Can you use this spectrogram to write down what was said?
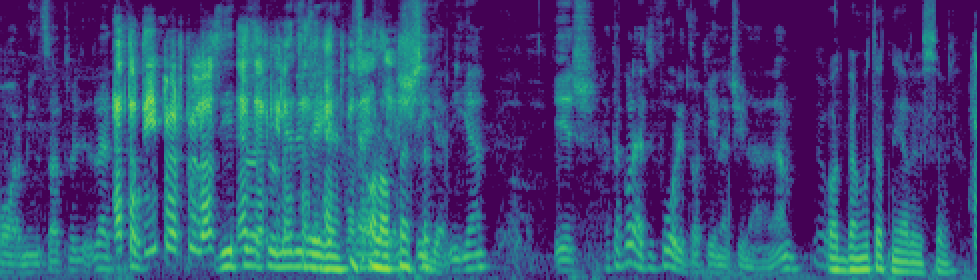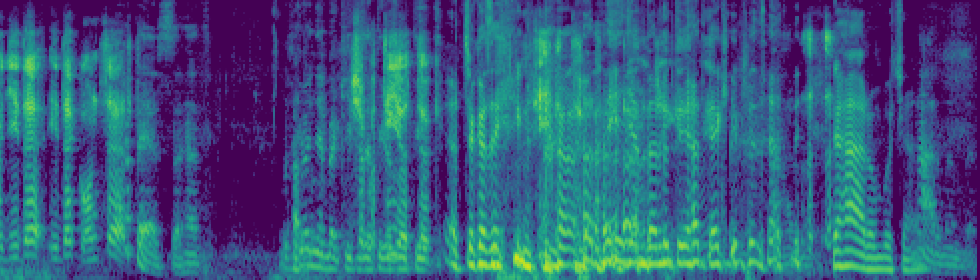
30-at, hogy lehet, Hát a Deep Purple az Deep Purple, 1971-es. az alap, persze. Igen, igen. És hát akkor lehet, hogy fordítva kéne csinálni, nem? ott bemutatni először. Hogy ide, ide Hát koncert? persze, hát. Az könnyebben És akkor kifizetik ti az jöttök. Hát csak azért négy ember ütőját kell kifizetni. De három, bocsánat. Három ember.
